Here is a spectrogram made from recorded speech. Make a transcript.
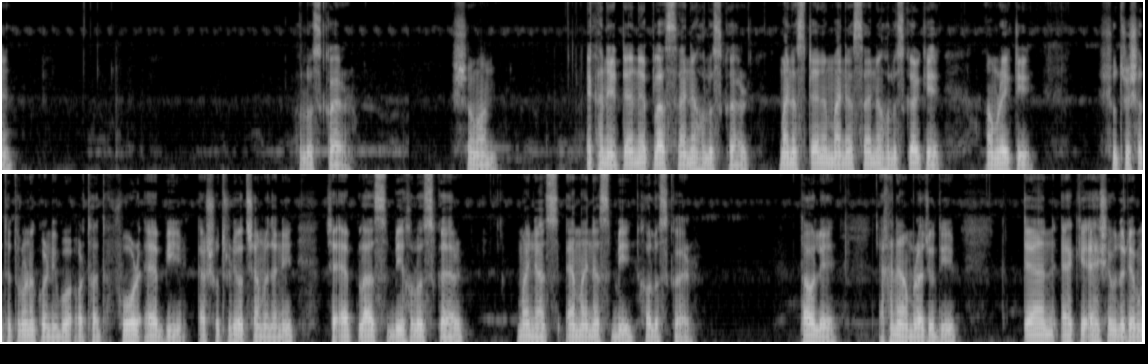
A whole square সমান এখানে tan A plus sin A whole square minus tan, minus sin whole স্কোয়ারকে আমরা একটি সূত্রের সাথে তুলনা করে নিব, অর্থাৎ ফোর এ বি এর সূত্রটি হচ্ছে আমরা জানি যে A plus B whole square minus A minus B whole square. তাহলে এখানে আমরা যদি টেন একে এ হিসেবে ধরি এবং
